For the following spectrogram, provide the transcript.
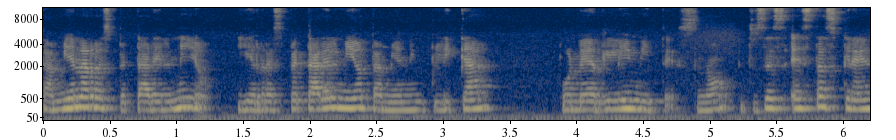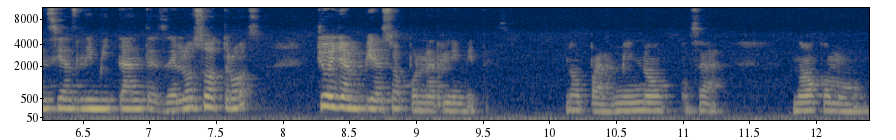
también a respetar el mío. Y respetar el mío también implica poner límites, ¿no? Entonces, estas creencias limitantes de los otros, yo ya empiezo a poner límites. No, para mí no, o sea, no como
